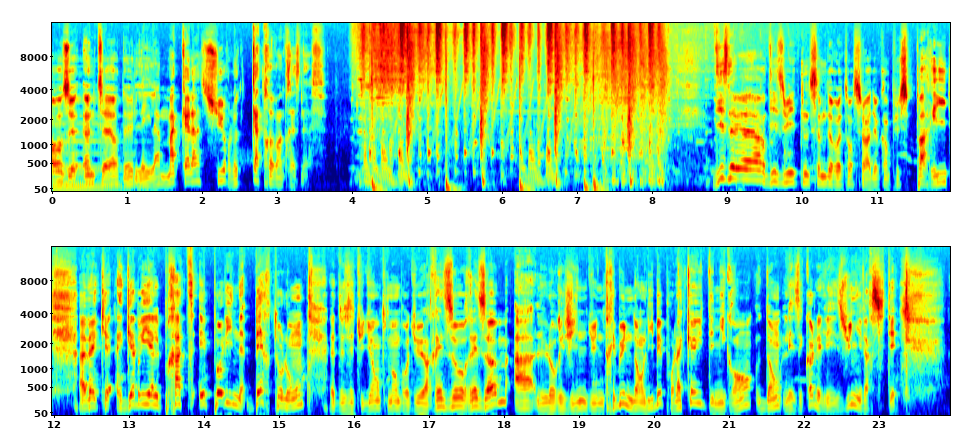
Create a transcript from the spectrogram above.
For the Hunter de Leila Makala sur le 93.9. « 19h18, nous sommes de retour sur Radio Campus Paris avec Gabrielle Pratt et Pauline Bertolon, deux étudiantes membres du réseau Résum, à l'origine d'une tribune dans l'IB pour l'accueil des migrants dans les écoles et les universités.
